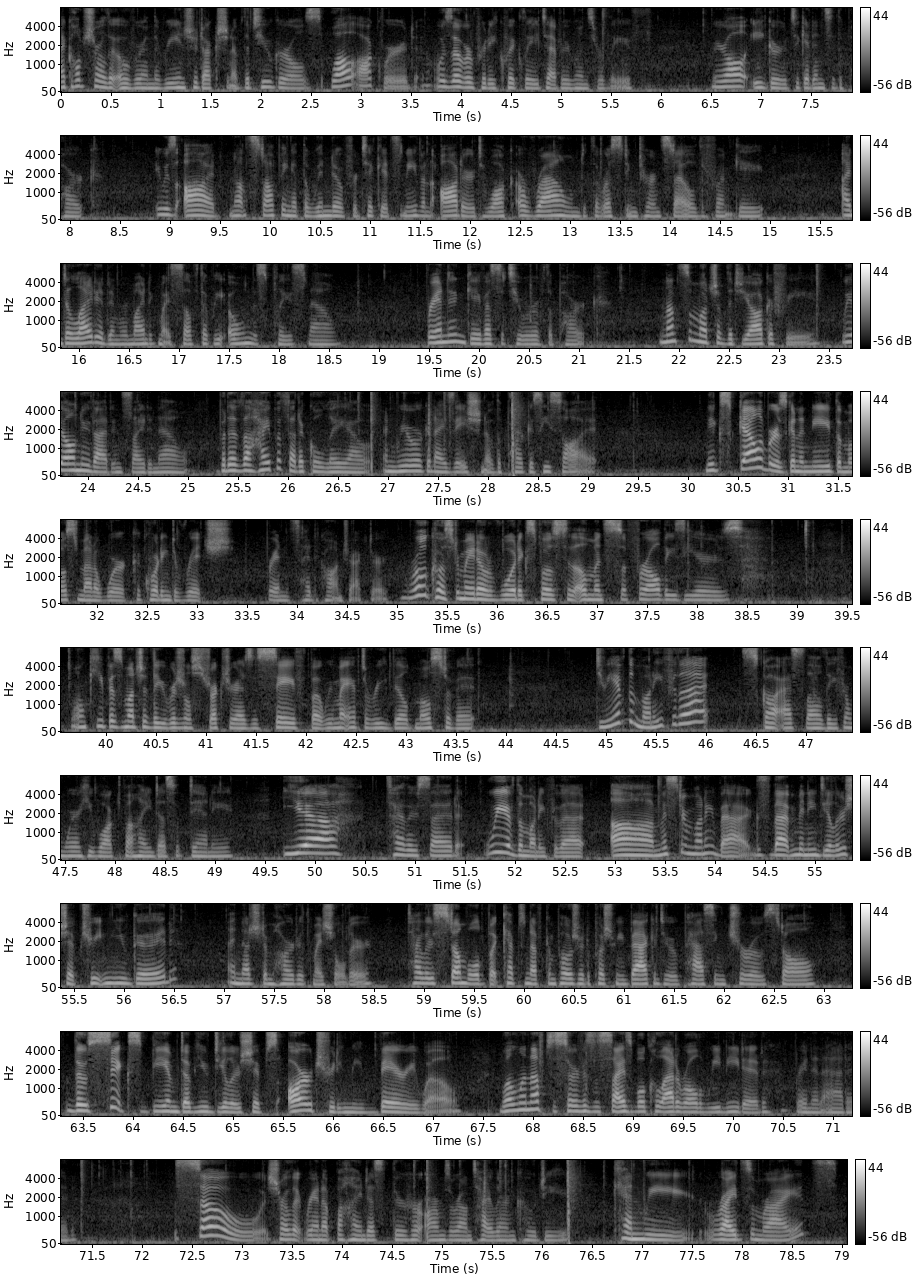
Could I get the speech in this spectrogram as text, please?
I called Charlotte over, and the reintroduction of the two girls, while awkward, was over pretty quickly to everyone's relief. We were all eager to get into the park. It was odd not stopping at the window for tickets, and even odder to walk around the rusting turnstile of the front gate. I delighted in reminding myself that we own this place now. Brandon gave us a tour of the park. Not so much of the geography, we all knew that inside and out, but of the hypothetical layout and reorganization of the park as he saw it. The Excalibur is going to need the most amount of work, according to Rich, Brandon's head contractor. Roller coaster made out of wood exposed to the elements for all these years. Won't keep as much of the original structure as is safe, but we might have to rebuild most of it. Do we have the money for that? Scott asked loudly from where he walked behind us with Danny. Yeah, Tyler said. We have the money for that. Ah, uh, Mr. Moneybags, that mini dealership treating you good? I nudged him hard with my shoulder. Tyler stumbled but kept enough composure to push me back into a passing churro stall. Those six BMW dealerships are treating me very well. Well enough to serve as a sizable collateral we needed, Brandon added. So, Charlotte ran up behind us, threw her arms around Tyler and Koji. Can we ride some rides?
